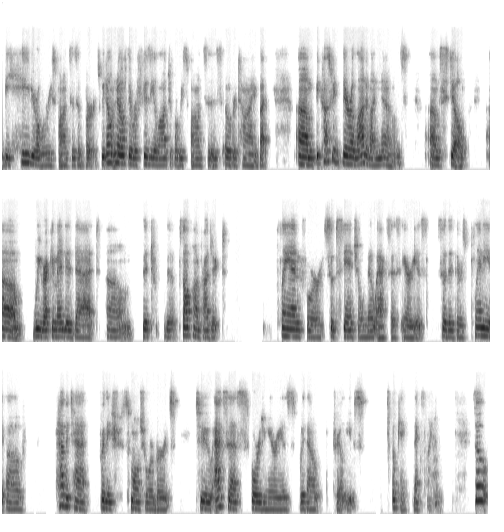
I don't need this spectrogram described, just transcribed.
behavioral responses of birds. We don't know if there were physiological responses over time, but um, because we, there are a lot of unknowns um, still, um, we recommended that um, the, the Salt Pond Project plan for substantial no access areas so that there's plenty of habitat for these small shorebirds to access foraging areas without trail use. Okay, next slide. So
